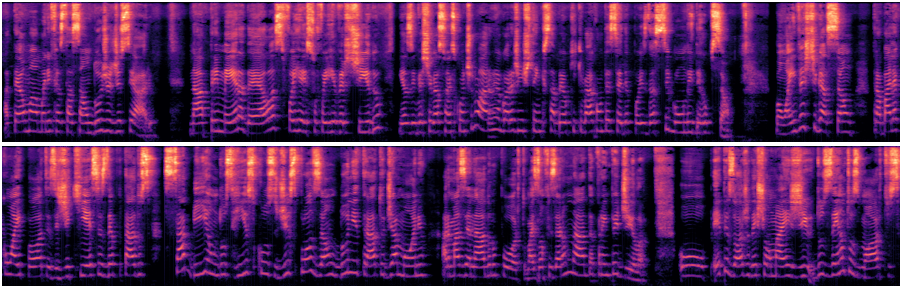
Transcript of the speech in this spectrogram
até uma manifestação do judiciário. Na primeira delas, foi, isso foi revertido e as investigações continuaram, e agora a gente tem que saber o que, que vai acontecer depois da segunda interrupção. Bom, a investigação trabalha com a hipótese de que esses deputados sabiam dos riscos de explosão do nitrato de amônio armazenado no porto, mas não fizeram nada para impedi-la. O episódio deixou mais de 200 mortos,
